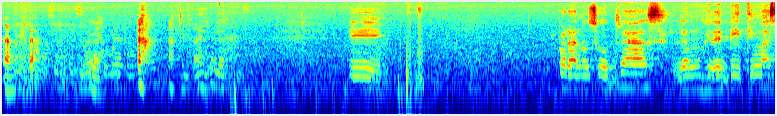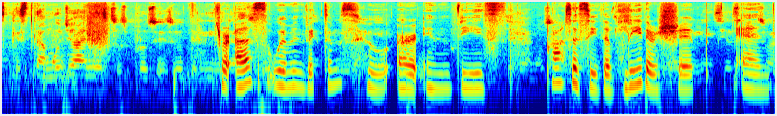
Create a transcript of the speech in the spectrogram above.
da. Eh, para nosotras, las mujeres víctimas que estamos ya en estos procesos de For us, women victims who are in these processes of leadership and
